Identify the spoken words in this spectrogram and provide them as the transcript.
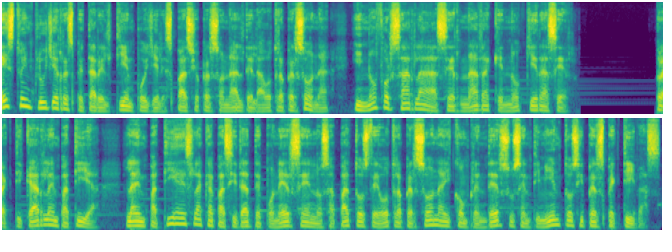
Esto incluye respetar el tiempo y el espacio personal de la otra persona y no forzarla a hacer nada que no quiera hacer. Practicar la empatía. La empatía es la capacidad de ponerse en los zapatos de otra persona y comprender sus sentimientos y perspectivas.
